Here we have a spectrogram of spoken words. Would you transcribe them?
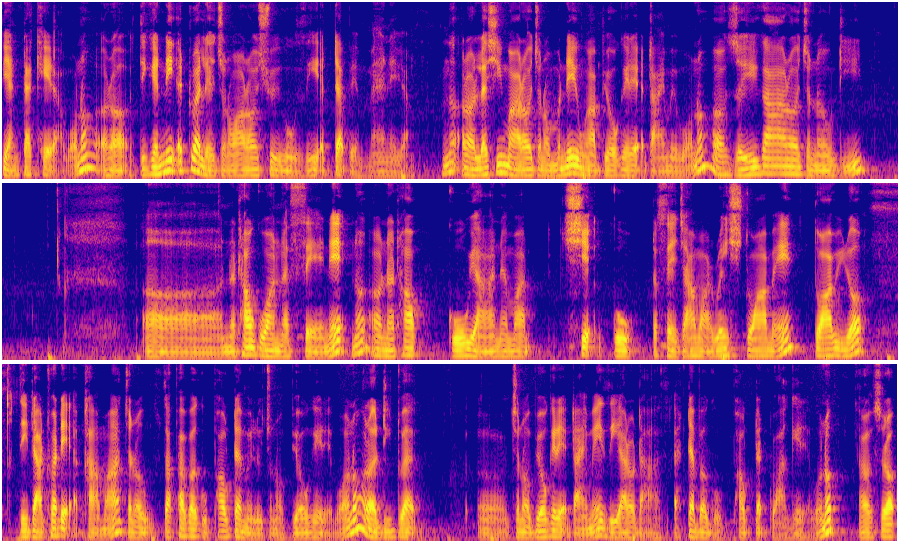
ပြန်တက်ခဲ့တာပေါ့နော်အဲ့တော့ဒီကနေ့အတွက်လည်းကျွန်တော်ကတော့ရွှေကိုဈေးအတက်ပဲမှန်းနေဗျနော်အဲ့တော့လက်ရှိမှာတော့ကျွန်တော်မနေ့ကပြောခဲ့တဲ့အတိုင်းပဲပေါ့နော်ဈေးကတော့ကျွန်တော်ဒီ အာ2920နဲ့เนาะ2900နဲ့မှ8 9 30ကြားမှာ range တွားမယ်တွားပြီးတော့ data ထွက်တဲ့အခါမှာကျွန်တော်တစ်ဖက်ဘက်ကိုဖောက်တက်မယ်လို့ကျွန်တော်ပြောခဲ့တယ်ပေါ့နော်အဲ့တော့ဒီအတွက်ကျွန်တော်ပြောခဲ့တဲ့အတိုင်းပဲဈေးကတော့ဒါအတက်ဘက်ကိုဖောက်တက်သွားခဲ့တယ်ပေါ့နော်အဲ့တော့ဆိုတော့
